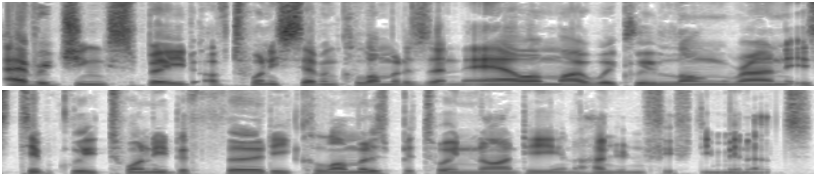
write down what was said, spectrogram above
averaging speed of 27 kilometres an hour. My weekly long run is typically 20 to 30 kilometres between 90 and 150 minutes.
